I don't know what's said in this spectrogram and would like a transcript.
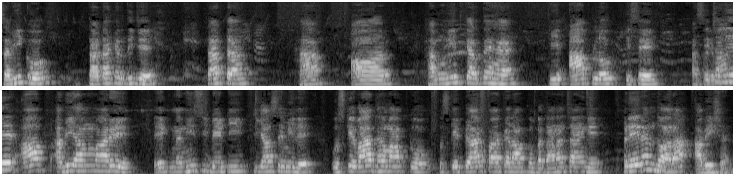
सभी को टाटा कर दीजिए। टाटा। हाँ और हम उम्मीद करते हैं कि आप लोग इसे चलिए आप अभी हमारे एक नन्ही सी बेटी टिया से मिले उसके बाद हम आपको उसके प्यार पाकर आपको बताना चाहेंगे प्रेरण द्वारा आवेशन।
